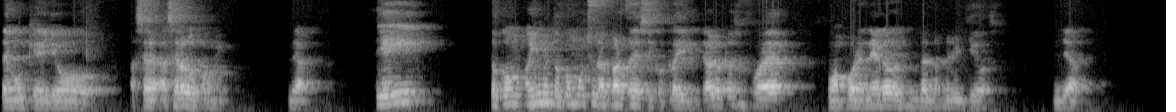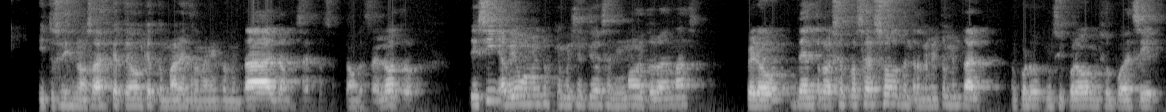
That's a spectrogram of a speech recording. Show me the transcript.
tengo que yo hacer, hacer algo por mí, ya, y ahí tocó, a mí me tocó mucho la parte de psicotrading. Te hablo que eso fue como por enero del 2022. Ya. Y entonces dices, no, sabes que tengo que tomar entrenamiento mental, tengo que hacer esto, tengo que hacer el otro. Y sí, había momentos que me he sentido desanimado y todo lo demás, pero dentro de ese proceso de entrenamiento mental, me acuerdo que un psicólogo me supo decir,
